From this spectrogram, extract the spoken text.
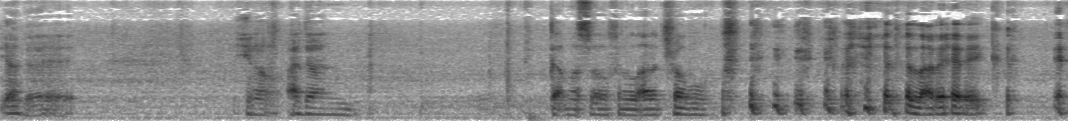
Y'all go ahead. You know, I done got myself in a lot of trouble, a lot of headache.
